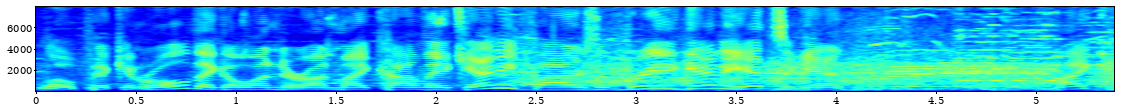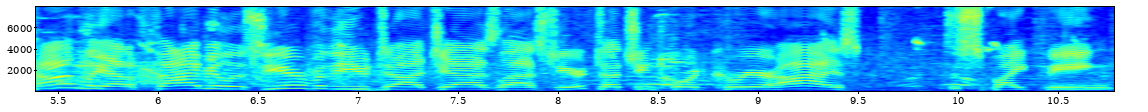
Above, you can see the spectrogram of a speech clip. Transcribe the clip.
Low pick and roll. They go under on Mike Conley again. He fires a three again. He hits again. Mike Conley had a fabulous year for the Utah Jazz last year, touching toward career highs despite being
